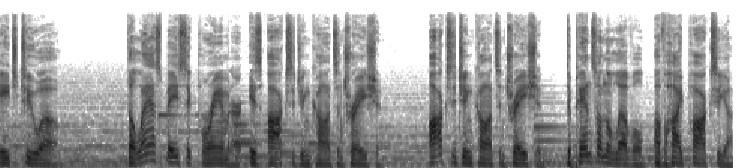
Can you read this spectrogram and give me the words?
H2O. The last basic parameter is oxygen concentration. Oxygen concentration depends on the level of hypoxia,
